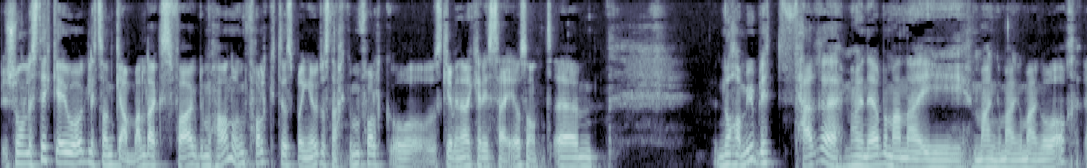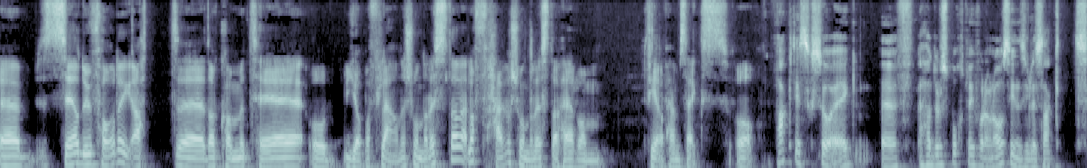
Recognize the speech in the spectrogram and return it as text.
journalistikk er jo òg litt sånn gammeldags fag. Du må ha noen folk til å springe ut og snakke med folk og skrive ned hva de sier og sånt. Um, nå har vi jo blitt færre, vi har jo nedbemanna i mange, mange mange år. Uh, ser du for deg at uh, det kommer til å jobbe flere journalister, eller færre journalister her om fire, fem, seks år? Faktisk så jeg, uh, Hadde du spurt meg for noen år siden, så ville jeg sagt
